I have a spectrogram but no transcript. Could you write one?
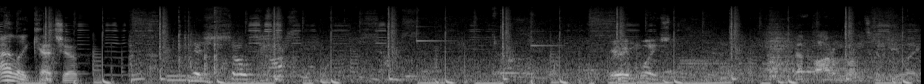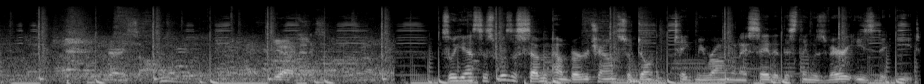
I like ketchup. It's so saucy. Very moist. That bottom one's gonna be like very soft. Yes. So yes, this was a seven pound burger challenge, so don't take me wrong when I say that this thing was very easy to eat.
